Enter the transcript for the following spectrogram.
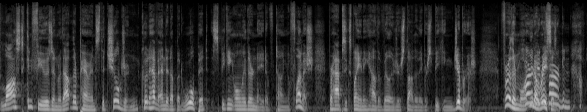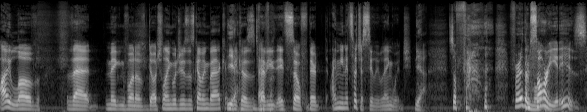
Lost, confused, and without their parents, the children could have ended up at Woolpit speaking only their native tongue of Flemish, perhaps explaining how the villagers thought that they were speaking gibberish. Furthermore, you know, racism. bargain. I love that making fun of Dutch languages is coming back. Yeah, because have you? It's so they're. I mean, it's such a silly language. Yeah. So, fur- furthermore, I'm sorry, it is.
